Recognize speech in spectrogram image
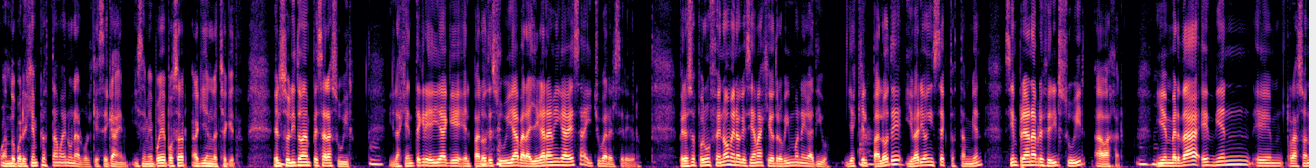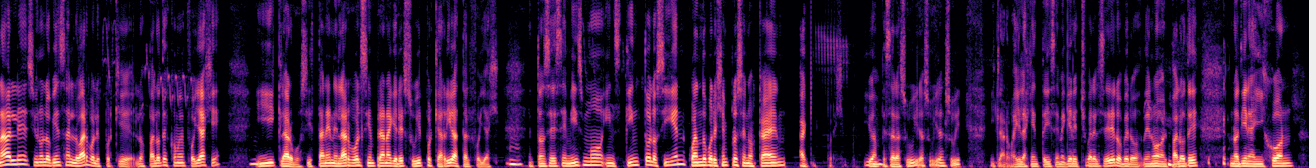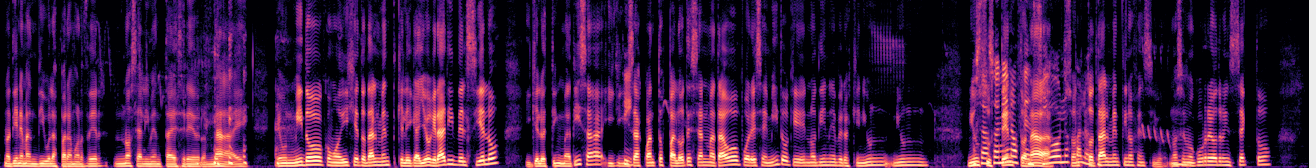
cuando por ejemplo estamos en un árbol que se caen y se me puede posar aquí en la chaqueta, él solito va a empezar a subir. mm, Y la gente creía que el palote subía para llegar a mi cabeza y chupar el cerebro. Pero eso es por un fenómeno que se llama geotropismo negativo. Y es que el Ah. palote y varios insectos también siempre van a preferir subir a bajar. Y en verdad es bien eh, razonable si uno lo piensa en los árboles, porque los palotes comen follaje y claro, pues si están en el árbol siempre van a querer subir porque arriba está el follaje. Mm, Entonces ese mismo instinto lo siguen cuando, por ejemplo, se nos caen aquí, por ejemplo. Y va a empezar a subir, a subir, a subir. Y claro, ahí la gente dice, me quiere chupar el cerebro, pero de nuevo, el palote no tiene aguijón, no tiene mandíbulas para morder, no se alimenta de cerebro, nada. Es, es un mito, como dije, totalmente que le cayó gratis del cielo y que lo estigmatiza y que Sí. quizás cuántos palotes se han matado por ese mito que no tiene, pero es que ni un, ni un, ni O un sea, son sustento, nada. inofensivos los Son palotes. totalmente inofensivos. No se me Mm. ocurre otro insecto,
